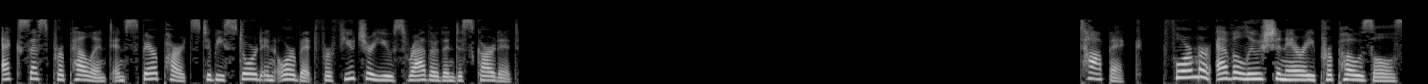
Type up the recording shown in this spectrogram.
excess propellant and spare parts to be stored in orbit for future use rather than discarded. Topic. Former evolutionary proposals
